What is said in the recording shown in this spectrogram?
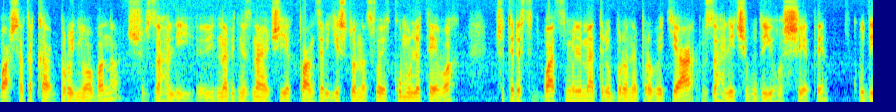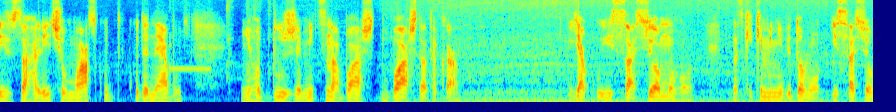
башня така броньована, що взагалі, е, навіть не знаю, чи як панцир є 100 на своїх кумулятивах. 420 мм бронепробиття, взагалі чи буде його шити, кудись взагалі, чи в маску, куди-небудь. У нього дуже міцна баш, башта така, як у Іса 7. Наскільки мені відомо, Іса 7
